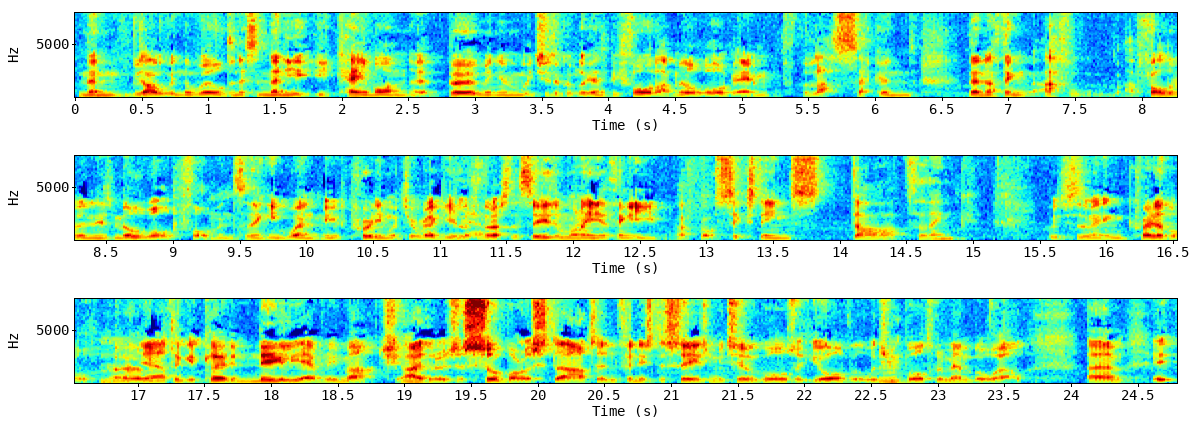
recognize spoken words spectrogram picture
and then was out in the wilderness, and then he, he came on at Birmingham, which is a couple of games before that Millwall game, for the last second. Then I think af- following his Millwall performance, I think he went. He was pretty much a regular Yeah. for the rest of the season, wasn't he? I think he. I've got 16 starts, I think, which is something incredible. Um, yeah, I think he played in nearly every match, either as a sub or a starter, and finished the season with two goals at Yeovil, which we both remember well. Um, it,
